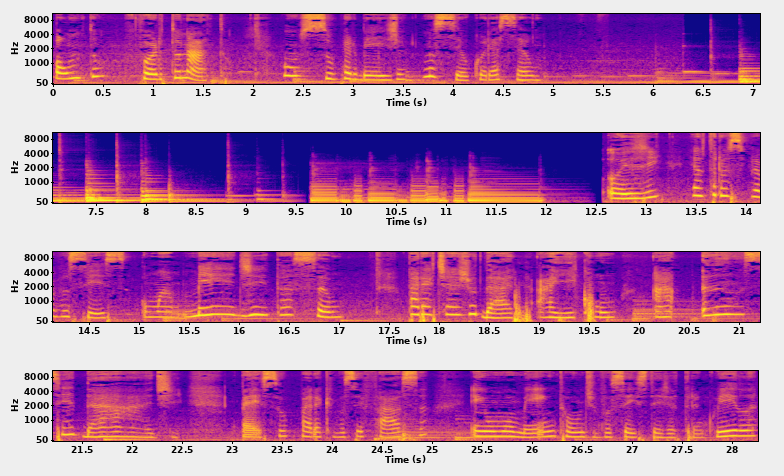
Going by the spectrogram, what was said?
ponto fortunato. Um super beijo no seu coração. Hoje eu trouxe para vocês uma meditação para te ajudar aí com a ansiedade. Peço para que você faça em um momento onde você esteja tranquila,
